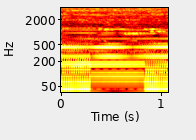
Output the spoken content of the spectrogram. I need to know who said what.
Speaker 1: 何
